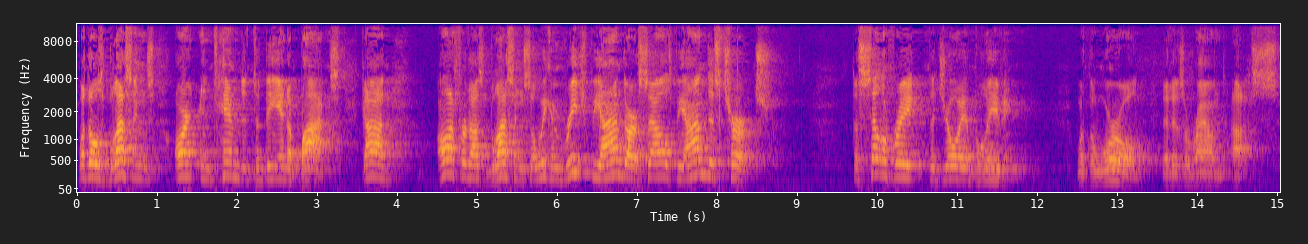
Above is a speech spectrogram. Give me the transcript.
But those blessings aren't intended to be in a box. God offered us blessings so we can reach beyond ourselves, beyond this church, to celebrate the joy of believing with the world that is around us.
